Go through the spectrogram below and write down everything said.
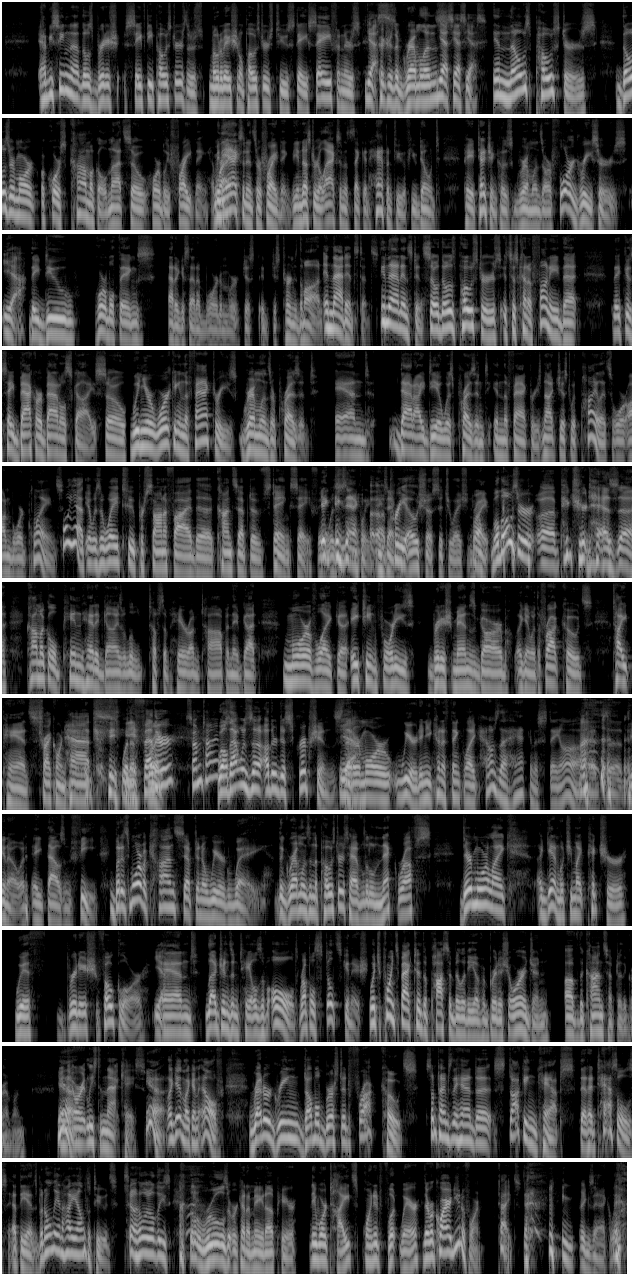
Have you seen uh, those British safety posters? There's motivational posters to stay safe, and there's Yes. pictures of gremlins. Yes, yes, yes. In those posters, those are more, of course, comical, not so horribly frightening. I mean, Right. the accidents are frightening. The industrial accidents that can happen to you if you don't pay attention, because gremlins are floor greasers. Yeah. They do horrible things out of, I guess, out of boredom, or just it just turns them on In that instance. in that instance. So those posters, it's just kind of funny that they could say back our battle skies. So when you're working in the factories, gremlins are present. And that idea was present in the factories, not just with pilots or onboard planes. Well, yeah, it was a way to personify the concept of staying safe. It was exactly, a, exactly. pre OSHA situation. Right. Well, those are uh, pictured as uh, comical pin-headed guys with little tufts of hair on top, and they've got more of like uh, 1840s British men's garb, again with the frock coats, tight pants, Tricorn hat with Yeah, a right. feather sometimes. Well, that was uh, other descriptions that are more weird, and you kind of think like, how's the hat going to stay on at uh, you know at eight thousand feet? But it's more of a concept in a weird way. The gremlins in the posters have little neck ruffs. They're more like again what you might picture with British folklore Yeah. and legends and tales of old, Rumpelstiltskinish. which points back to the possibility of a British origin of the concept of the gremlin. In- Yeah. or at least in that case. Yeah, again, like an elf. Red or green double breasted frock coats. Sometimes they had uh, stocking caps that had tassels at the ends, but only at high altitudes. So all these little rules that were kind of made up here. They wore tights, pointed footwear. The required uniform, tights. exactly.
